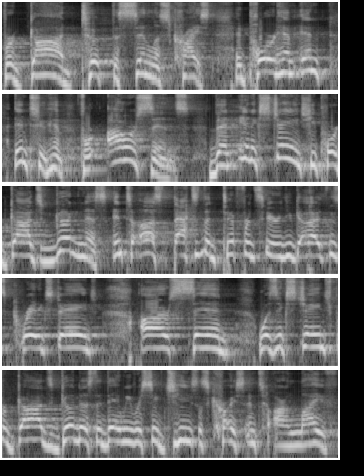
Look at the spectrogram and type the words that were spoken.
For God took the sinless Christ and poured him in, into him for our sins. Then, in exchange, he poured God's goodness into us. That's the difference here, you guys. This great exchange. Our sin was exchanged for God's goodness the day we received Jesus Christ into our life.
